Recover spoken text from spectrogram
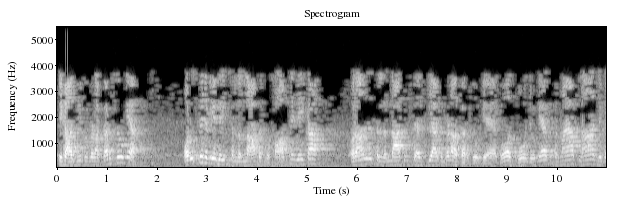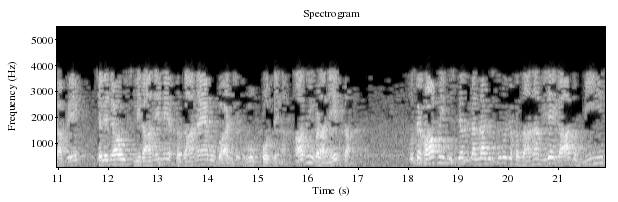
ایک آدمی کو بڑا قرض ہو گیا۔ اور اس نے نبی کریم صلی اللہ علیہ وسلم کو خواب میں دیکھا اور آنند صلی اللہ علیہ وسلم سے عرض کیا کہ بڑا قرض ہو گیا ہے، بہت بوجھ ہو گیا تو فرمایا، فلاں جگہ پہ چلے جاؤ، اس ویرانے میں خزانہ ہے، وہ گاڑ لے، وہ کھود لینا۔ آدمی بڑا نیک تھا۔ اسے خواب نہیں پوچھتے کہ اللہ کے رسول کو جو خزانہ ملے گا تو بیس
